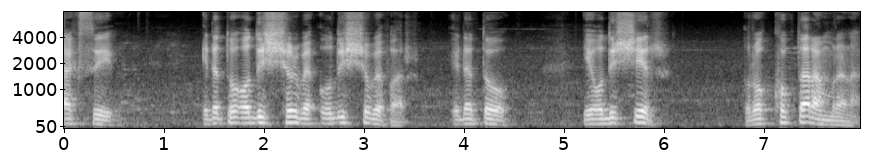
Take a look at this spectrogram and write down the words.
রাখছে, এটা তো অদৃশ্যর অদৃশ্য ব্যাপার। এটা তো এই অদৃশ্যের রক্ষক তার আমরা না।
